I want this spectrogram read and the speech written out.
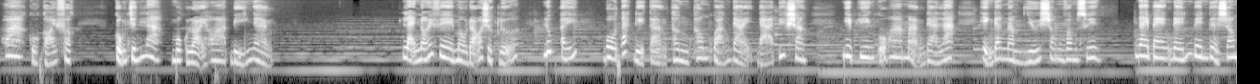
hoa của cõi phật, cũng chính là một loại hoa bỉ ngạn. Lại nói về màu đỏ rực lửa, lúc ấy bồ tát địa tạng thần thông quảng đại đã biết rằng nghiệp duyên của hoa mạng đà la hiện đang nằm dưới sông vong xuyên. Ngài bèn đến bên bờ sông,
